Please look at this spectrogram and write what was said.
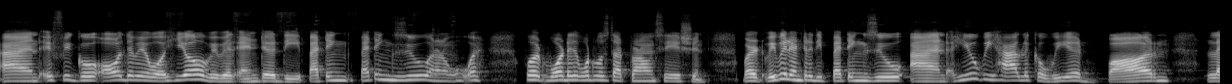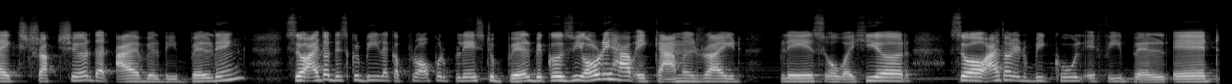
And if we go all the way over here we will enter the petting petting zoo. I don't know what what what, is, what was that pronunciation? But we will enter the petting zoo and here we have like a weird barn like structure that i will be building. So i thought this could be like a proper place to build because we already have a camel ride place over here so I thought it would be cool if we build it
